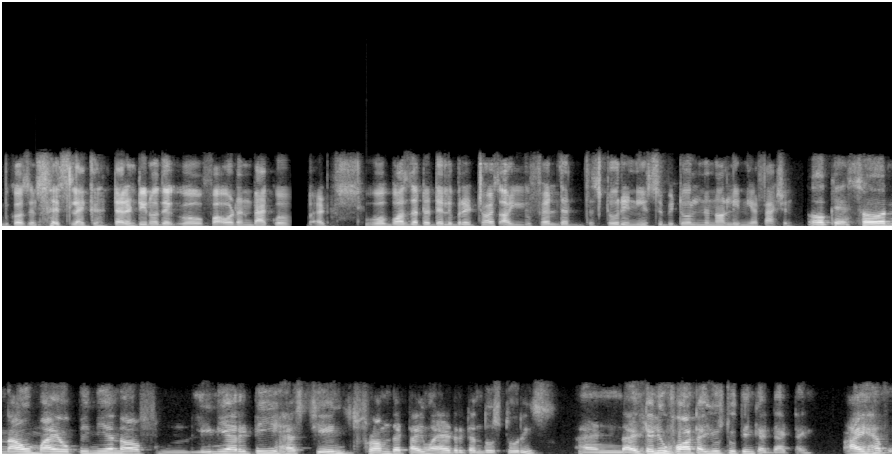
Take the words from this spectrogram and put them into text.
because it's, it's like Tarantino, they go forward and backward. Was that a deliberate choice, or you felt that the story needs to be told in a non-linear fashion? Okay, so now my opinion of linearity has changed from the time I had written those stories. And I'll tell you what I used to think at that time. I have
